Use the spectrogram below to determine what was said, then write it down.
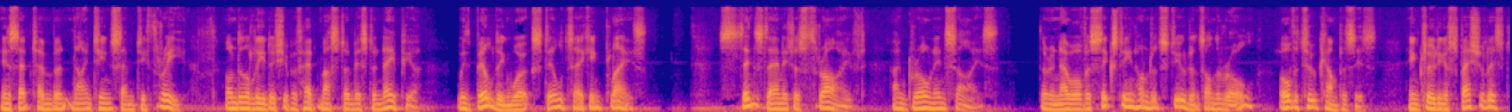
in September 1973 under the leadership of headmaster Mr Napier with building work still taking place. Since then, it has thrived and grown in size. There are now over 1,600 students on the roll over two campuses, including a specialist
